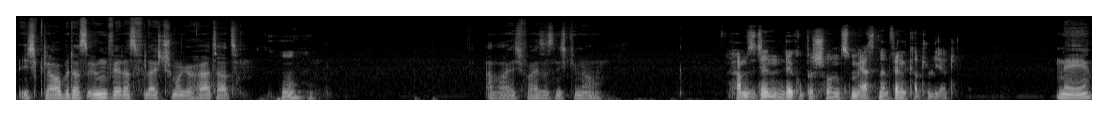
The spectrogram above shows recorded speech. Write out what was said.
ich glaube, dass irgendwer das vielleicht schon mal gehört hat, hm? aber ich weiß es nicht genau. Haben Sie denn in der Gruppe schon zum ersten Advent gratuliert? Nee.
